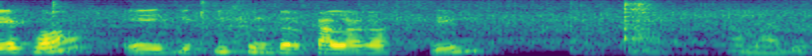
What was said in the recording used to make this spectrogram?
দেখো, এই যে কি সুন্দর কালার আসছে। আমাদের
